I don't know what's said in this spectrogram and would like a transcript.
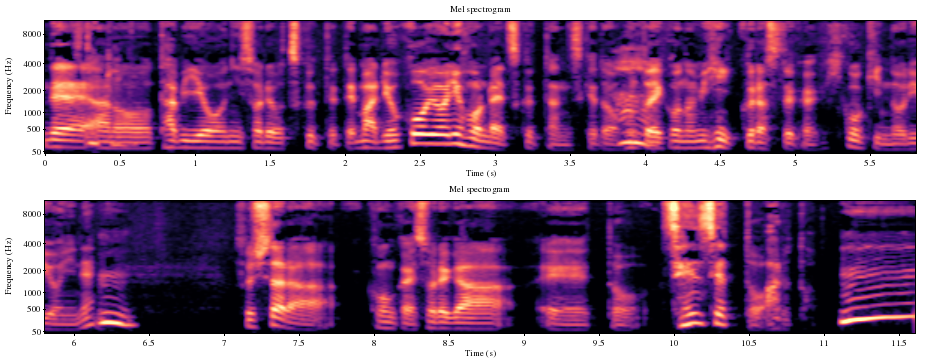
で、あの、旅用にそれを作ってて、まあ旅行用に本来作ったんですけど、はい本当エコノミークラスというか飛行機に乗るようにね。うん。そしたら、今回それが、えっ、と、1000セットあると。うーん。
